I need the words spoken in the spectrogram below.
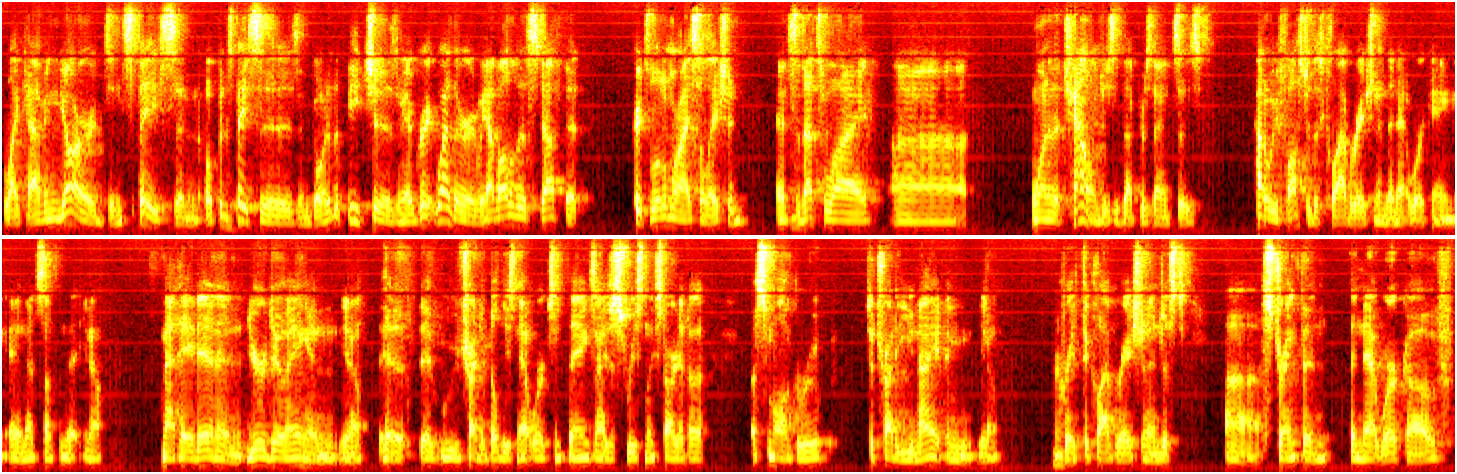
like having yards and space and open spaces and going to the beaches and we have great weather and we have all of this stuff that creates a little more isolation. And so that's why uh, one of the challenges that that presents is how do we foster this collaboration and the networking? And that's something that, you know, Matt Hayden and you're doing, and you know, it, it, we've tried to build these networks and things. And I just recently started a a small group to try to unite and you know mm-hmm. create the collaboration and just uh, strengthen the network of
